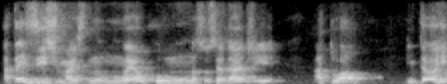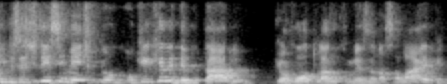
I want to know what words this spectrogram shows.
Até existe, mas não, não, é o comum na sociedade atual. Então a gente precisa ter isso em mente, porque o, o que aquele deputado, que eu volto lá no começo da nossa live,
